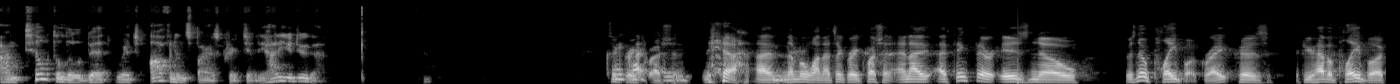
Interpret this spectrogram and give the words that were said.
on tilt a little bit, which often inspires creativity. How do you do that? It's a great question. question. Yeah, uh, mm-hmm. number one, that's a great question, and I I think there is no there's no playbook, right? Because if you have a playbook,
